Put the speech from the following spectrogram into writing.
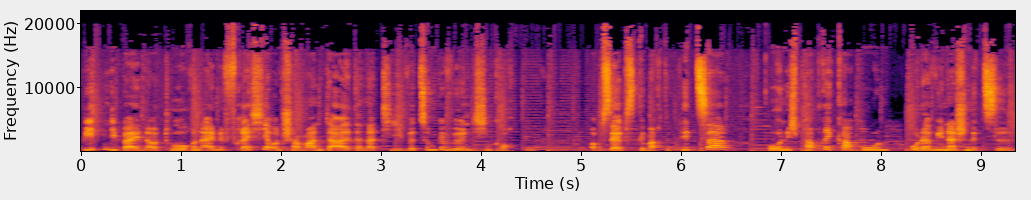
bieten die beiden Autoren eine freche und charmante Alternative zum gewöhnlichen Kochbuch. Ob selbstgemachte Pizza, Honig-Paprika-Huhn oder Wiener Schnitzel.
